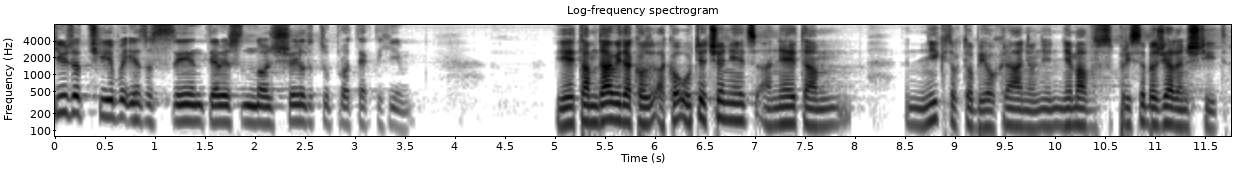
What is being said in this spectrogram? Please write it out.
fugitive, is seen. There is no shield to protect him. Je tam David ako, ako utečenec a nie je tam nikto, kto by ho chránil. Ne, nemá pri sebe žiaden štít.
